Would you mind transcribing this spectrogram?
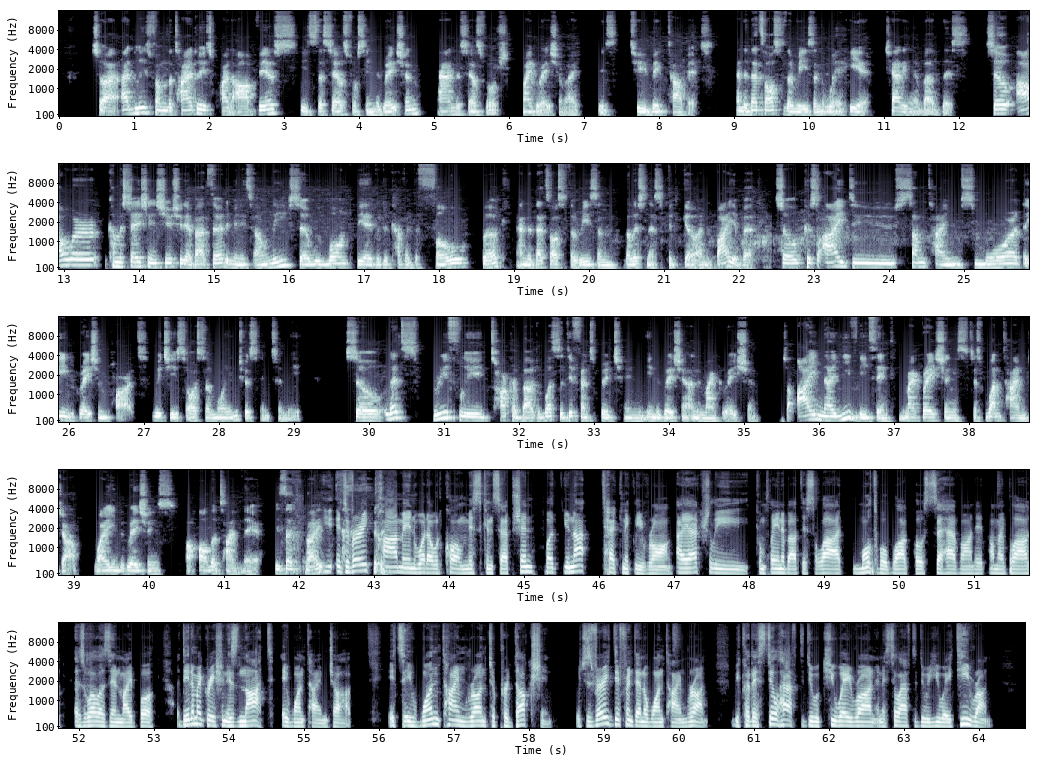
So uh, at least from the title, it's quite obvious. It's the Salesforce integration and the Salesforce migration, right? These two big topics. And that's also the reason we're here chatting about this. So our conversation is usually about 30 minutes only, so we won't be able to cover the full book. And that's also the reason the listeners could go and buy a book. So, because I do sometimes more the integration part, which is also more interesting to me. So let's briefly talk about what's the difference between integration and migration. So I naively think migration is just one-time job, while integration is uh, all the time there. Is that right? It's a very common, what I would call misconception, but you're not technically wrong. I actually complain about this a lot. Multiple blog posts I have on it on my blog, as well as in my book. Data migration is not a one time job, it's a one time run to production, which is very different than a one time run because I still have to do a QA run and I still have to do a UAT run.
